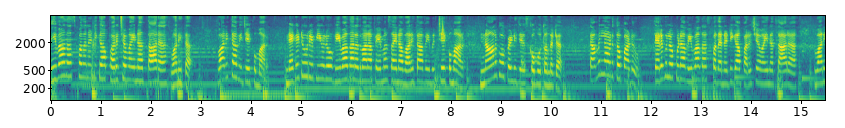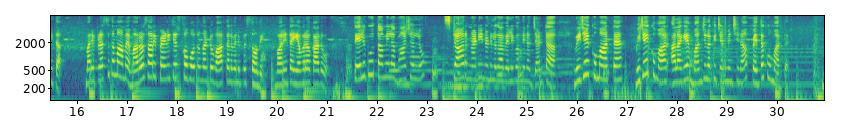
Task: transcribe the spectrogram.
వివాదాస్పద నటిగా పరిచయమైన తార వనిత. వనిత విజయ్ కుమార్ నెగటివ్ రివ్యూలు వివాదాల ద్వారా ఫేమస్ అయిన వనిత విజయ్ కుమార్ నాలుగో పెళ్ళి చేసుకోబోతుందట. తమిళనాడుతో పాటు తెలుగులో కూడా వివాదాస్పద నటిగా పరిచయం అయిన తార వనిత. మరి ప్రస్తుతం ఆమె మరోసారి పెళ్ళి చేసుకోబోతుందంటూ వార్తలు వినిపిస్తోంది. వనిత ఎవరో కాదు తెలుగు తమిళ భాషల్లో స్టార్ నటీనటులుగా వెలుగొందిన జంట విజయ్ కుమార్తె విజయ్ కుమార్ అలాగే మంజులకి జన్మించిన పెద్ద కుమార్తె.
